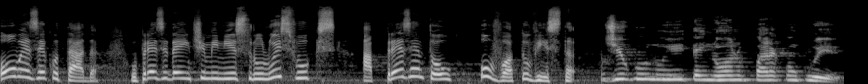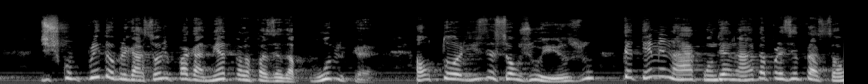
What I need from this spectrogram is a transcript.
ou executada. O presidente ministro Luiz Fux apresentou o voto vista. Digo no item nono para concluir. Descumprida a obrigação de pagamento pela Fazenda Pública, autoriza-se ao juízo determinar, a apresentação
